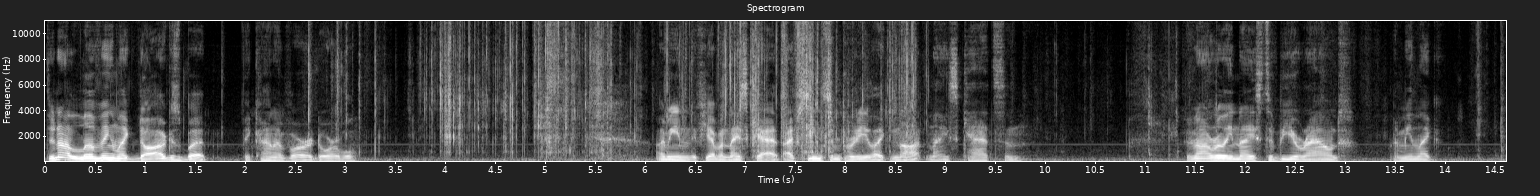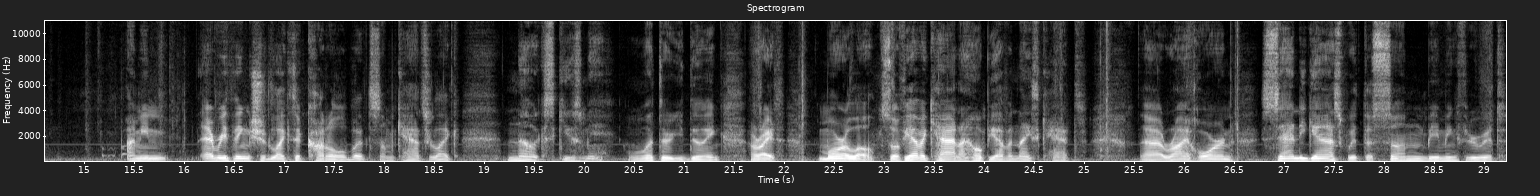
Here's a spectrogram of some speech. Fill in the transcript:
they're not loving like dogs, but they kind of are adorable. I mean, if you have a nice cat, I've seen some pretty, like, not nice cats, and they're not really nice to be around. I mean, like, I mean, everything should like to cuddle, but some cats are like, no, excuse me, what are you doing? All right, Morelull. So if you have a cat, I hope you have a nice cat. Uh, Rhyhorn, Sandygast with the sun beaming through it,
